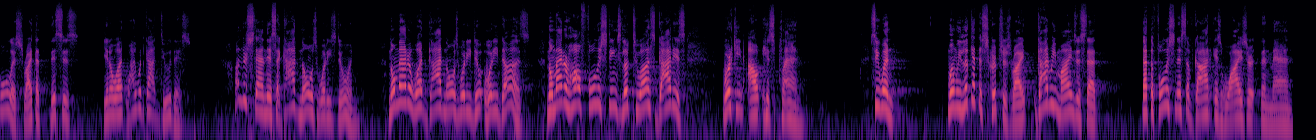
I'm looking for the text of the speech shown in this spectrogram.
foolish, right? That this is, you know what? Why would God do this? Understand this that God knows what He's doing. No matter what, God knows what He do what He does. No matter how foolish things look to us, God is working out his plan. See, when, when we look at the scriptures, right, God reminds us that, that the foolishness of God is wiser than man.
